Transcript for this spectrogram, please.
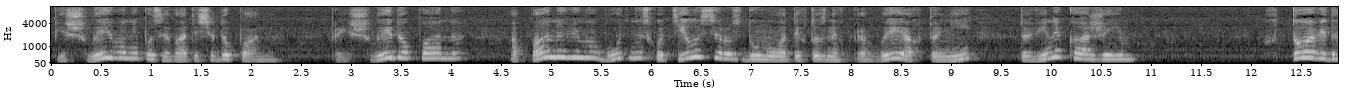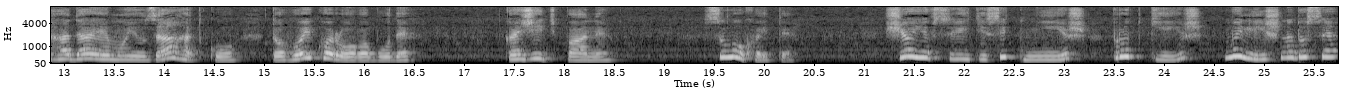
Пішли вони позиватися до пана. Прийшли до пана, а панові, мабуть, не схотілося роздумувати, хто з них правий, а хто ні, то він і каже їм. Хто відгадає мою загадку, того й корова буде. Кажіть, пане, слухайте, що є в світі ситніш, пруткіш, миліш над усе?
